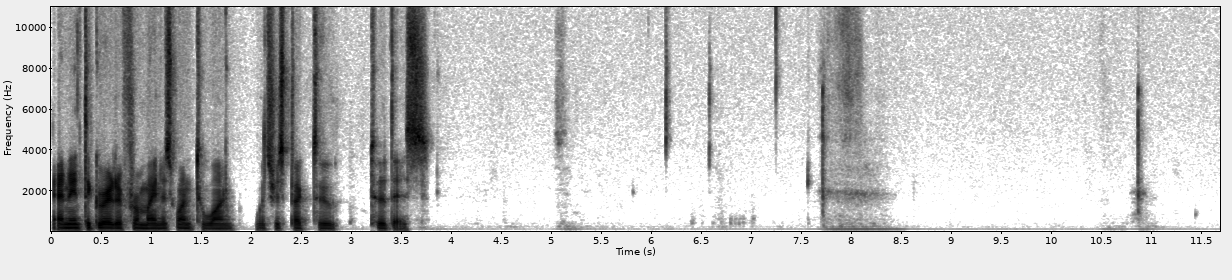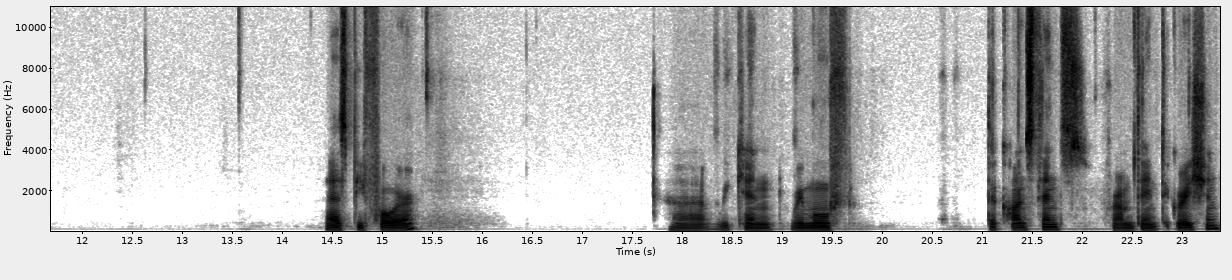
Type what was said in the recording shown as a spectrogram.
and integrated from minus 1 to 1 with respect to, to this. As before, uh, we can remove the constants from the integration.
